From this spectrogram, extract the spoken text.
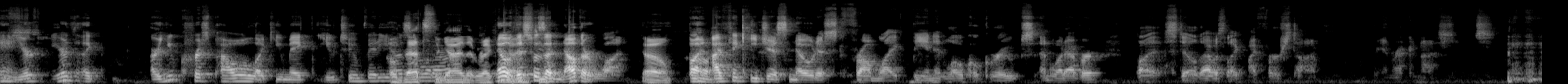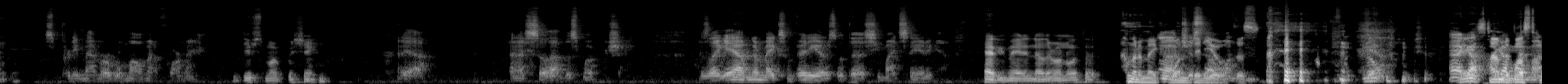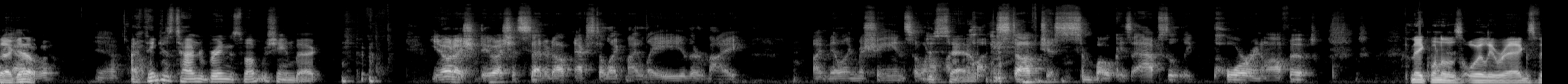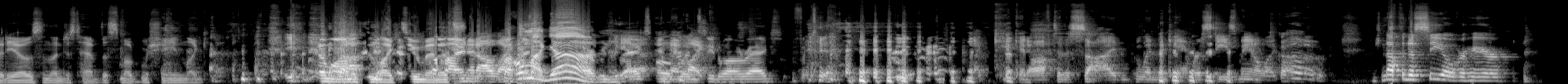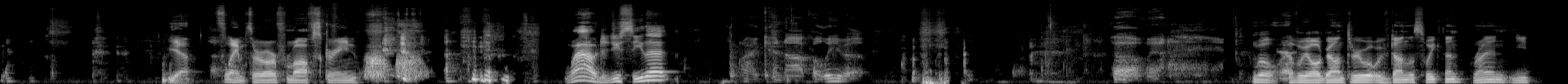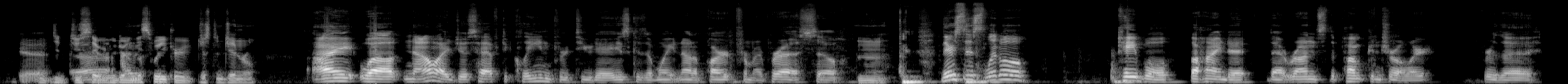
man, you're you're like, are you Chris Powell? Like you make YouTube videos? Oh, or that's the guy that recognized. No, this was you? another one. Oh, But Oh. I think he just noticed from like being in local groups and whatever. But still, that was like my first time being recognized. It's, it's a pretty memorable moment for me. With your smoke machine. Yeah. And I still have the smoke machine. I was like, yeah, I'm going to make some videos with this. You might see it again. Have you made another one with it? I'm gonna make No, one video one. with this. Yeah. I Maybe it's time I to bust it back out out. Yeah. I think it's time to bring the smoke machine back. You know what I should do? I should set it up next to like my lathe or my my milling machine. So when Just I'm like, cutting stuff, just smoke is absolutely pouring off it. Make one of those oily rags videos, and then just have the smoke machine like Come come on in like two minutes. And I'll like, Oh my god! Yeah, oh, and then, oh, like- rags. like kick it off to the side when the camera sees me, and I'm like, oh, there's nothing to see over here. Yeah, flamethrower from off screen. wow, did you see that? I cannot believe it. Oh man. Well, have we all gone through what we've done this week then? Ryan, you Yeah. did you say what Uh, we were doing I- this week or just in general? I well now I just have to clean for two days because I'm waiting on a part for my press. So Mm. there's this little cable behind it that runs the pump controller for the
